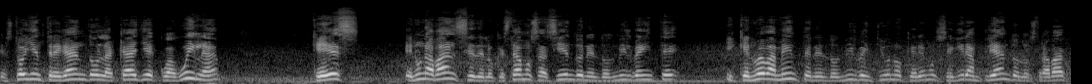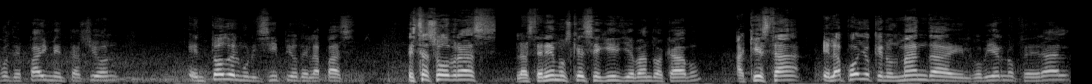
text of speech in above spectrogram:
estoy entregando la calle Coahuila, que es en un avance de lo que estamos haciendo en el 2020 y que nuevamente en el 2021 queremos seguir ampliando los trabajos de pavimentación en todo el municipio de La Paz. Estas obras las tenemos que seguir llevando a cabo. Aquí está el apoyo que nos manda el gobierno federal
